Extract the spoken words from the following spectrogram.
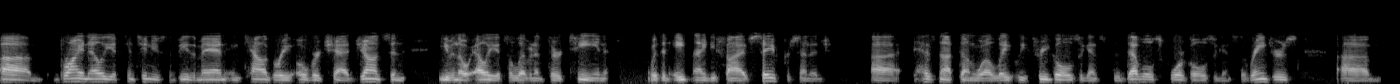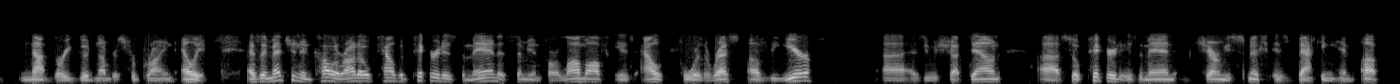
Um, Brian Elliott continues to be the man in Calgary over Chad Johnson, even though Elliott's 11 and 13 with an 895 save percentage. Uh, has not done well lately. Three goals against the Devils, four goals against the Rangers. Um, not very good numbers for Brian Elliott. As I mentioned in Colorado, Calvin Pickard is the man as Semyon Varlamov is out for the rest of the year uh, as he was shut down. Uh, so Pickard is the man. Jeremy Smith is backing him up.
